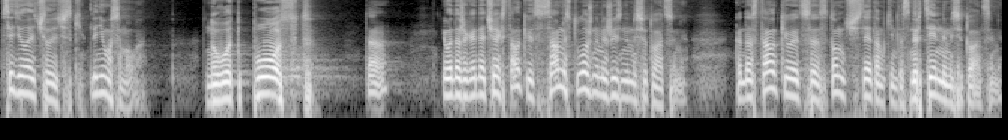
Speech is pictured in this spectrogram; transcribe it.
Все дела человеческие, для него самого. Но вот пост, да, и вот даже когда человек сталкивается с самыми сложными жизненными ситуациями, когда сталкивается с том числе там какими-то смертельными ситуациями,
